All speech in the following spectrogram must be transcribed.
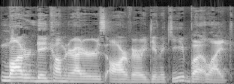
modern day Kamen Riders are very gimmicky, but like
